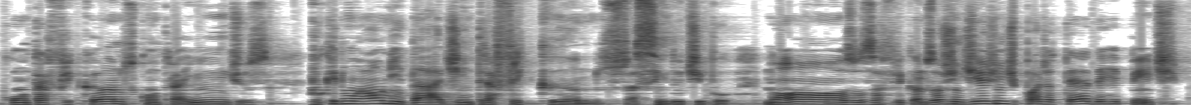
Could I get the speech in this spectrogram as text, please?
contra africanos, contra índios, porque não há unidade entre africanos, assim, do tipo, nós, os africanos. Hoje em dia a gente pode até, de repente,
